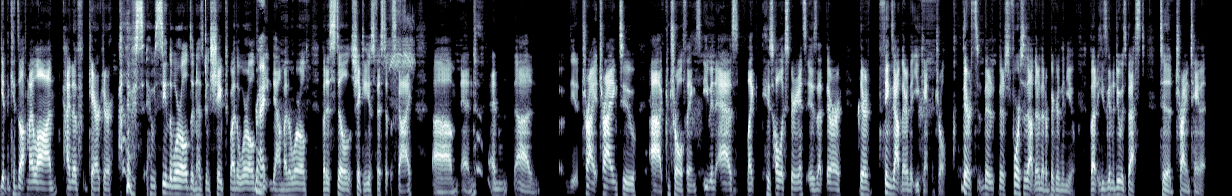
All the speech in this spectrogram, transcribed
get the kids off my lawn kind of character who's, who's seen the world and has been shaped by the world, right. beaten down by the world, but is still shaking his fist at the sky, um, and and uh, try trying to uh, control things, even as like his whole experience is that there are there are things out there that you can't control. There's there's there's forces out there that are bigger than you, but he's going to do his best to try and tame it.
